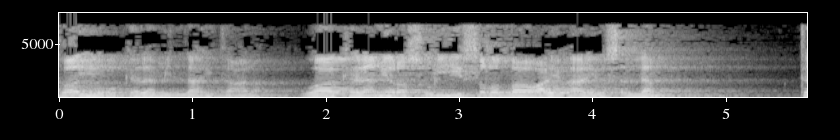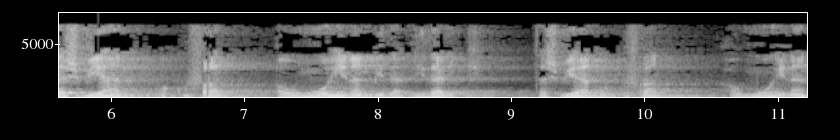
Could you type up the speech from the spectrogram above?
ظاهر كلام الله تعالى وكلام رسوله صلى الله عليه وآله وسلم تشبيها وكفرا أو موهنا لذلك تشبيها وكفرا أو موهنا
